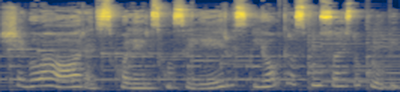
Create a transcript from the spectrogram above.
Chegou a hora de escolher os conselheiros e outras funções do clube.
